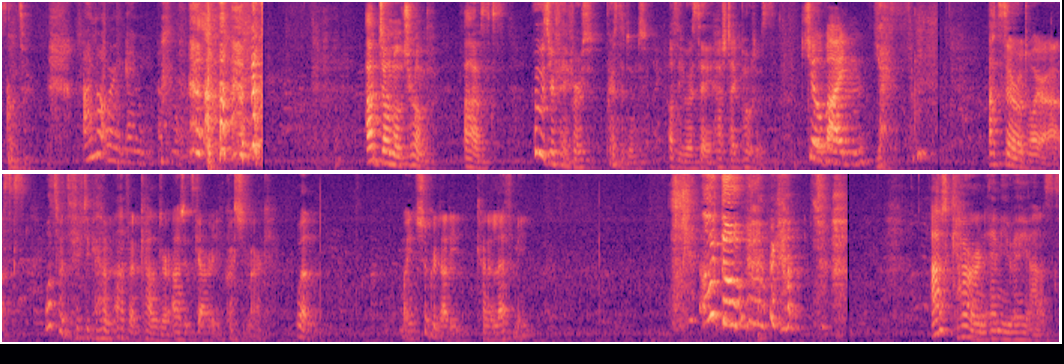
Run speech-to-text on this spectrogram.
sponsor. I'm not wearing any at the moment. At Donald Trump asks, who is your favorite president of the USA? Hashtag POTUS. Joe Biden. Yes. At Sarah Dwyer asks, what's with the 50 pound advent calendar at its Gary? Question mark. Well, my sugar daddy kind of left me. Oh no! I can't. At Karen MUA asks,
